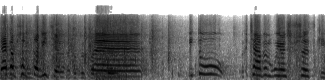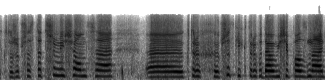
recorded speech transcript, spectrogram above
jako przedstawiciel. I tu chciałabym ująć wszystkich, którzy przez te trzy miesiące, których, wszystkich, których udało mi się poznać,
